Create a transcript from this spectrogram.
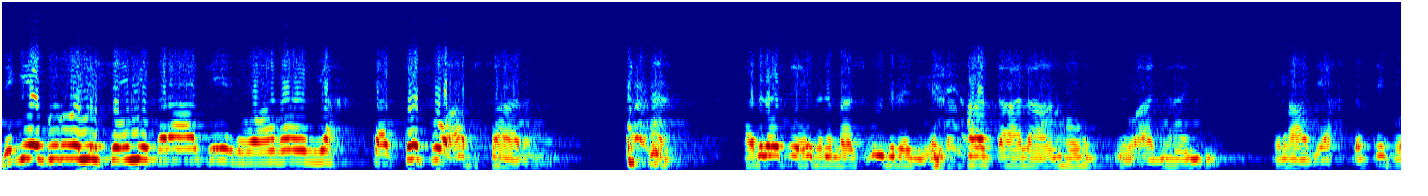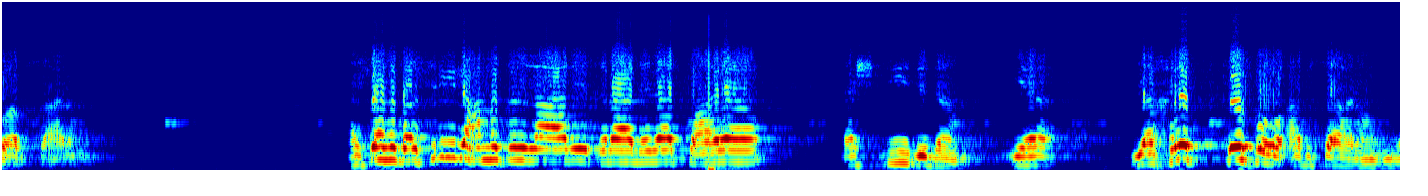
دیگه گروه سیمی قرآت زوانان یختطف و ابساران حضرت ابن مسعود رضی اللہ تعالی عنہ یو آجان جی قرآت یختطف و ابساران حسن بسری رحمت اللہ علی قرآت اللہ تعالی تشدید دم یا يخطف أبصارهم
